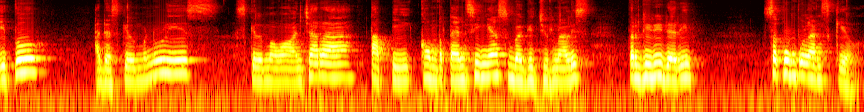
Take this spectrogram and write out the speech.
itu ada skill menulis, skill mewawancara, tapi kompetensinya sebagai jurnalis terdiri dari sekumpulan skill.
